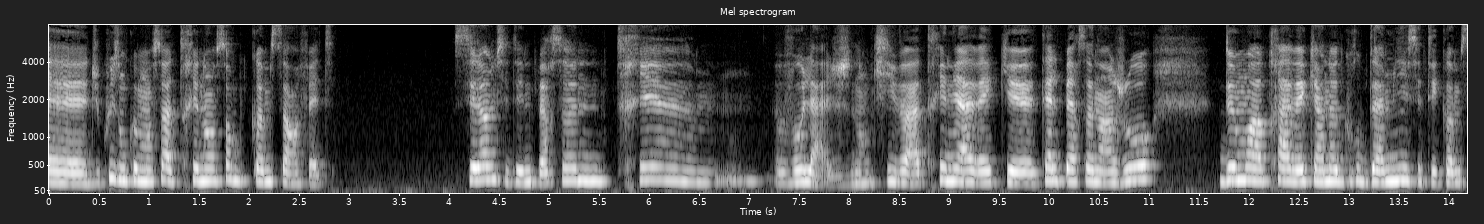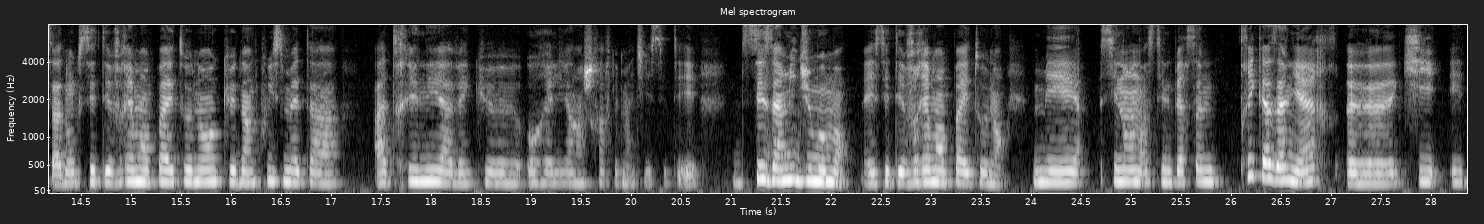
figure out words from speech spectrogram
Euh, du coup, ils ont commencé à traîner ensemble comme ça, en fait. L'homme, c'était une personne très euh, volage. Donc, il va traîner avec euh, telle personne un jour, deux mois après avec un autre groupe d'amis, c'était comme ça. Donc, c'était vraiment pas étonnant que d'un coup, ils se mettent à, à traîner avec euh, Aurélien, Ashraf et Mathis. C'était ses amis du moment et c'était vraiment pas étonnant. Mais sinon, non, c'était une personne très casanière euh, qui est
